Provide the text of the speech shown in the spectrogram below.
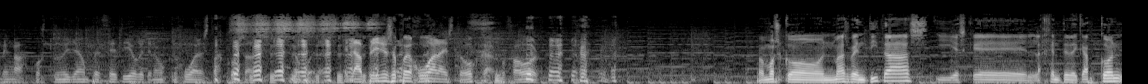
venga, construye ya un PC, tío, que tenemos que jugar a estas cosas. No en la Play no se puede jugar a esto, Oscar, por favor. Vamos con más ventitas y es que la gente de Capcom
